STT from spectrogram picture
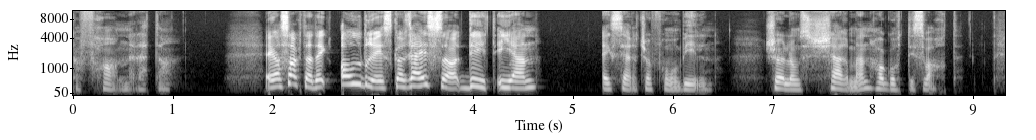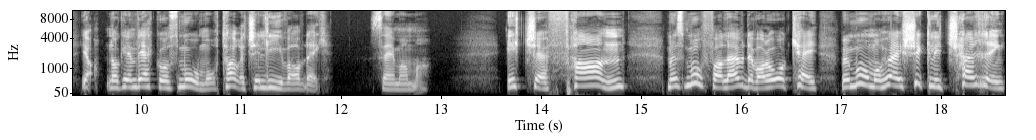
Hva faen er dette? Jeg har sagt at jeg aldri skal reise dit igjen. Jeg ser ikke opp fra mobilen, selv om skjermen har gått i svart. Ja, noen uker hos mormor tar ikke livet av deg, sier mamma. Ikke faen! Mens morfar levde var det ok, men mormor hun er ei skikkelig kjerring,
